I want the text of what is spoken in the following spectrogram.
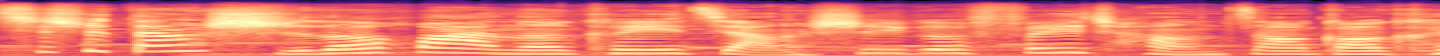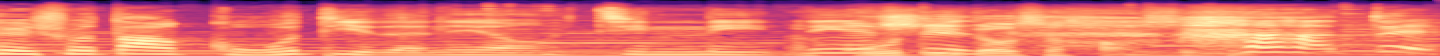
其实当时的话呢，可以讲是一个非常糟糕，可以说到谷底的那种经历。那个是都是好事。对，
